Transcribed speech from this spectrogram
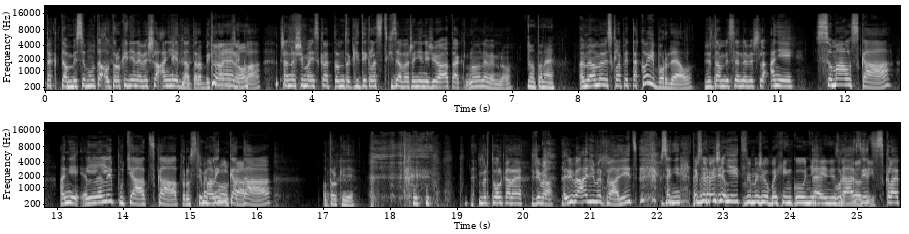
tak tam by se mu ta otrokyně nevešla ani jedna, teda bych ráda no. řekla. Třeba naši mají sklep tam taky ty klasický zavařeniny, že jo, a tak, no nevím, no. No to ne. A my máme ve sklepě takový bordel, že tam by se nevešla ani somálská, ani lilipuťácká, prostě Mrtvolka. malinkatá otrokyně. Mrtvolka ne, živá. Živá ani mrtvá, nic. Tak, nic, tak víme, že, nic. víme, že u Bechinku nikdy ne, nic u nás je sklep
